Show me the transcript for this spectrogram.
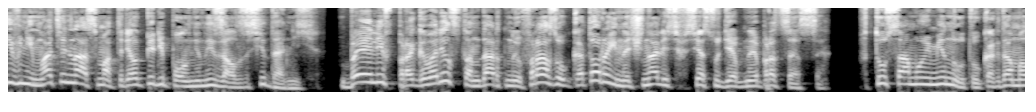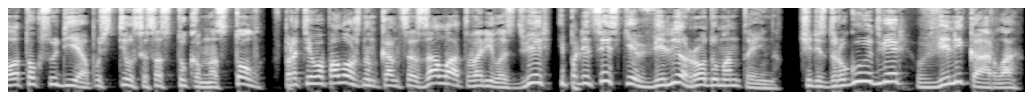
и внимательно осмотрел переполненный зал заседаний. Бейлиф проговорил стандартную фразу, которой начинались все судебные процессы. В ту самую минуту, когда молоток судьи опустился со стуком на стол, в противоположном конце зала отворилась дверь, и полицейские ввели Роду Монтейн. Через другую дверь ввели Карла.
